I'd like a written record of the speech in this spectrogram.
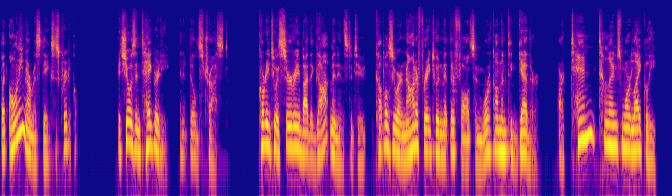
But owning our mistakes is critical. It shows integrity and it builds trust. According to a survey by the Gottman Institute, couples who are not afraid to admit their faults and work on them together are 10 times more likely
